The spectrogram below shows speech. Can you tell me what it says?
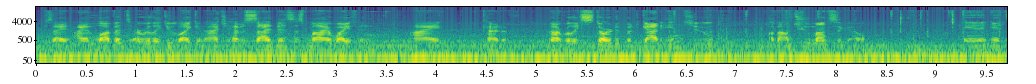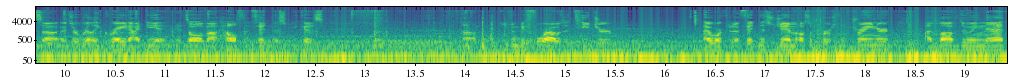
Because I, I love it, I really do like it. I actually have a side business my wife and I kind of not really started but got into about two months ago. And it's a, it's a really great idea. It's all about health and fitness because um, even before I was a teacher, I worked at a fitness gym. I was a personal trainer. I love doing that.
